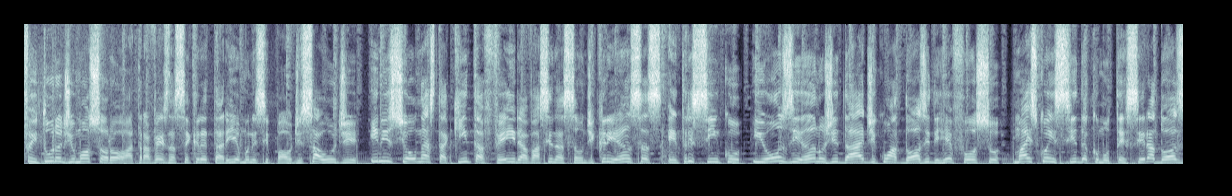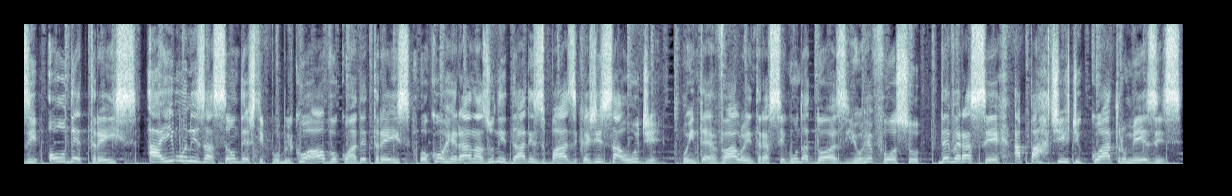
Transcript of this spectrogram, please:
A Prefeitura de Mossoró, através da Secretaria Municipal de Saúde, iniciou nesta quinta-feira a vacinação de crianças entre 5 e 11 anos de idade com a dose de reforço, mais conhecida como terceira dose ou D3. A imunização deste público-alvo com a D3 ocorrerá nas unidades básicas de saúde. O intervalo entre a segunda dose e o reforço deverá ser a partir de quatro meses.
